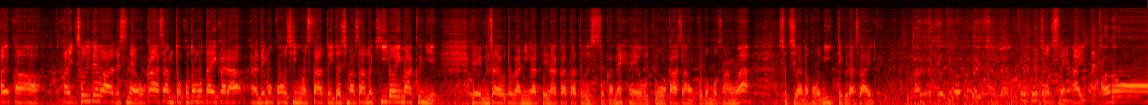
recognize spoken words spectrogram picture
はいあはい、それではですねお母さんと子ども隊からデモ行進をスタートいたします。あの黄色い幕に、えー、うるさい音が苦手な方ですとかね、えー、おお母さんお子どもさんはそちらの方に行ってください。そうですねはい。あのー、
